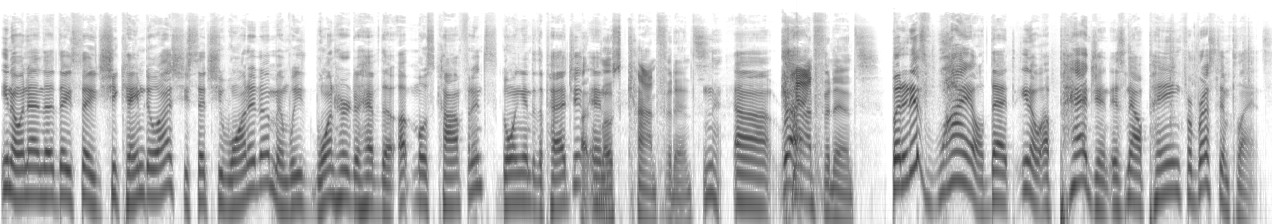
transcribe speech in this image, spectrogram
you know, and then they say she came to us. She said she wanted them, and we want her to have the utmost confidence going into the pageant. and Utmost confidence. uh, right. Confidence. But it is wild that, you know, a pageant is now paying for breast implants.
